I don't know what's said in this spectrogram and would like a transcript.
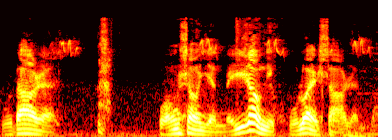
武大人，皇上也没让你胡乱杀人吧？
